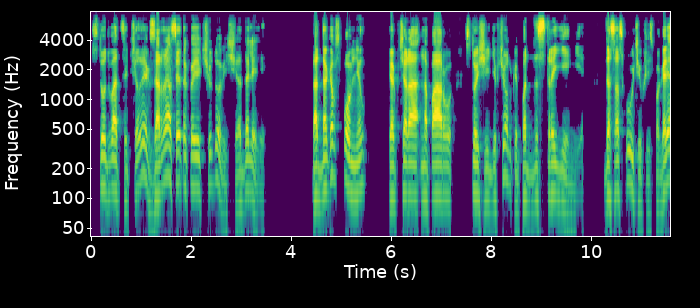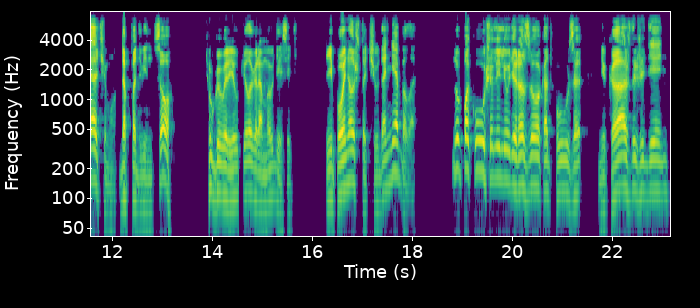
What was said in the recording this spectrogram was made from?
120 человек за раз этакое чудовище одолели. Однако вспомнил, как вчера на пару с тощей девчонкой под настроение, да соскучившись по горячему, да под винцо, уговорил килограммов десять и понял, что чуда не было. Ну, покушали люди разок от пуза, не каждый же день.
